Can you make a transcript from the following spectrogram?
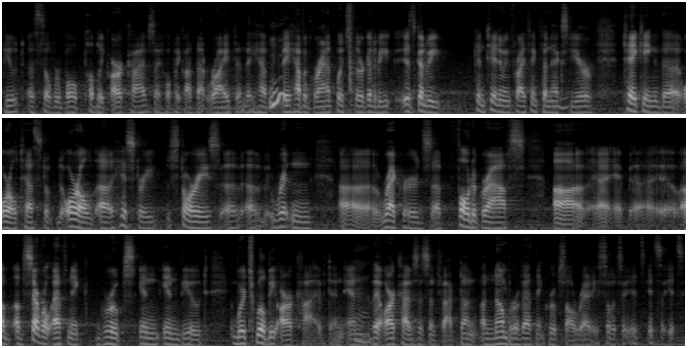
Butte uh, Silver Bow Public Archives. I hope I got that right. And they have they have a grant which they're going to be it's going to be continuing for I think the next year, taking the oral test oral uh, history stories, uh, uh, written uh, records, uh, photographs. Of, of several ethnic groups in, in Butte, which will be archived, and, and Yeah. the archives has in fact done a number of ethnic groups already. So it's it's it's it's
